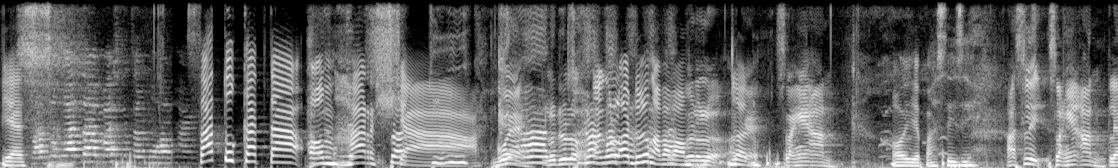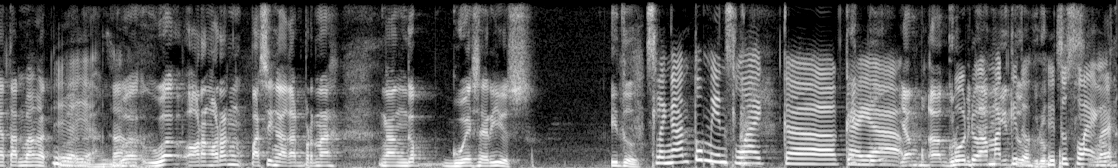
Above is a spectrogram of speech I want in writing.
Yes. Satu kata pas ketemu Om Harsha Satu kata Om Harsha. gue lo dulu Aku lo dulu nggak apa-apa gue dulu Lo. oke selengean Oh iya pasti sih. asli selengean kelihatan banget Iya iya. Gua, gua orang-orang pasti nggak akan pernah nganggep gue serius. Itu. Slengan tuh means like uh, kayak yang, uh, grup bodo amat itu, gitu. grup Itu slang. slang.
